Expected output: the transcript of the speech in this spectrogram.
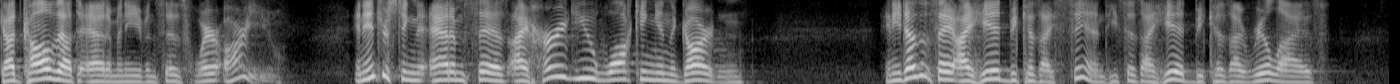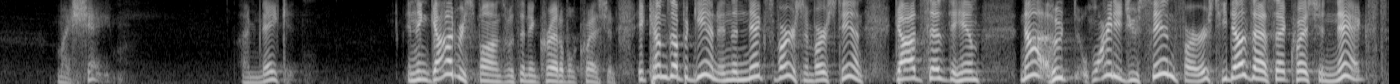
God calls out to Adam and Eve and says, Where are you? And interesting that Adam says, I heard you walking in the garden. And he doesn't say, I hid because I sinned. He says, I hid because I realize my shame. I'm naked. And then God responds with an incredible question. It comes up again in the next verse, in verse 10. God says to him, not who, why did you sin first? He does ask that question next,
